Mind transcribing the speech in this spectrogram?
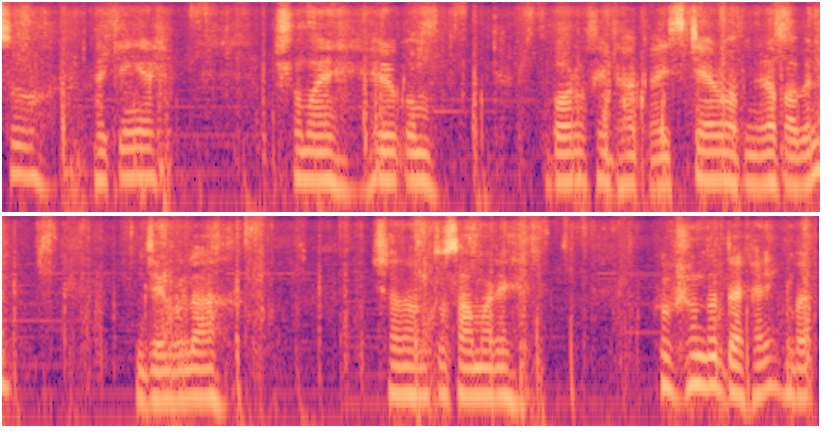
সো হাইকিং এর সময় এরকম বরফে ঢাকা স্টেয়ারও আপনারা পাবেন, যেগুলা সাধারণত সামারে খুব সুন্দর দেখায় বাট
